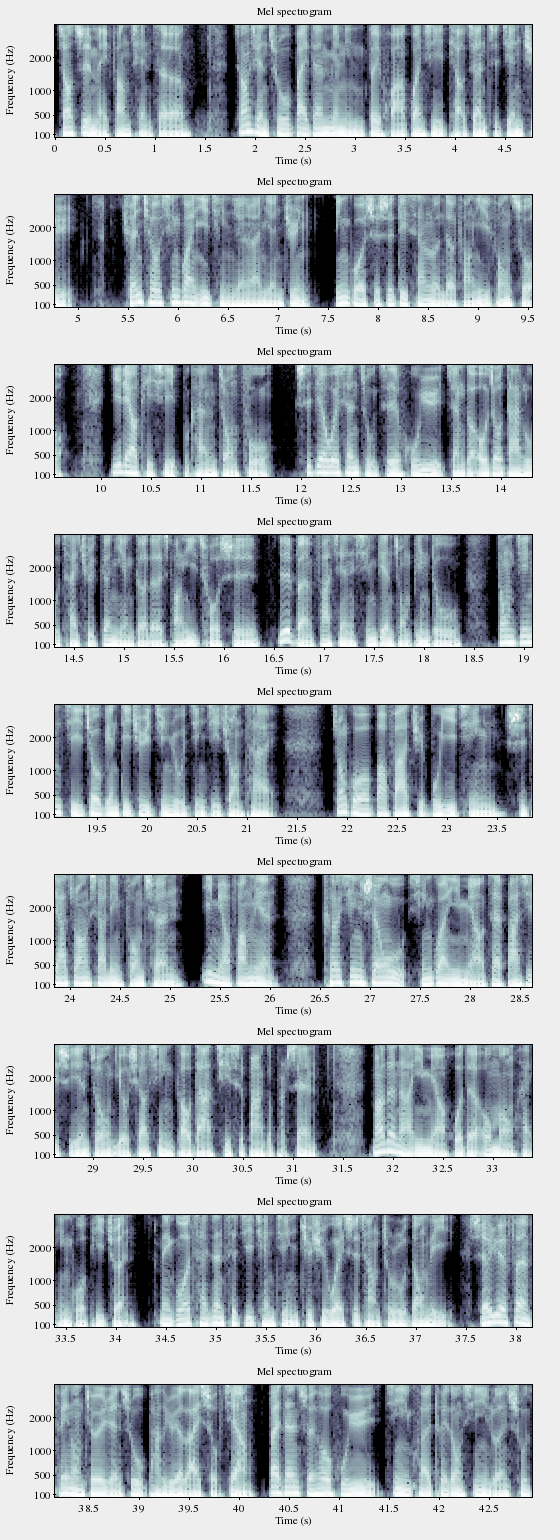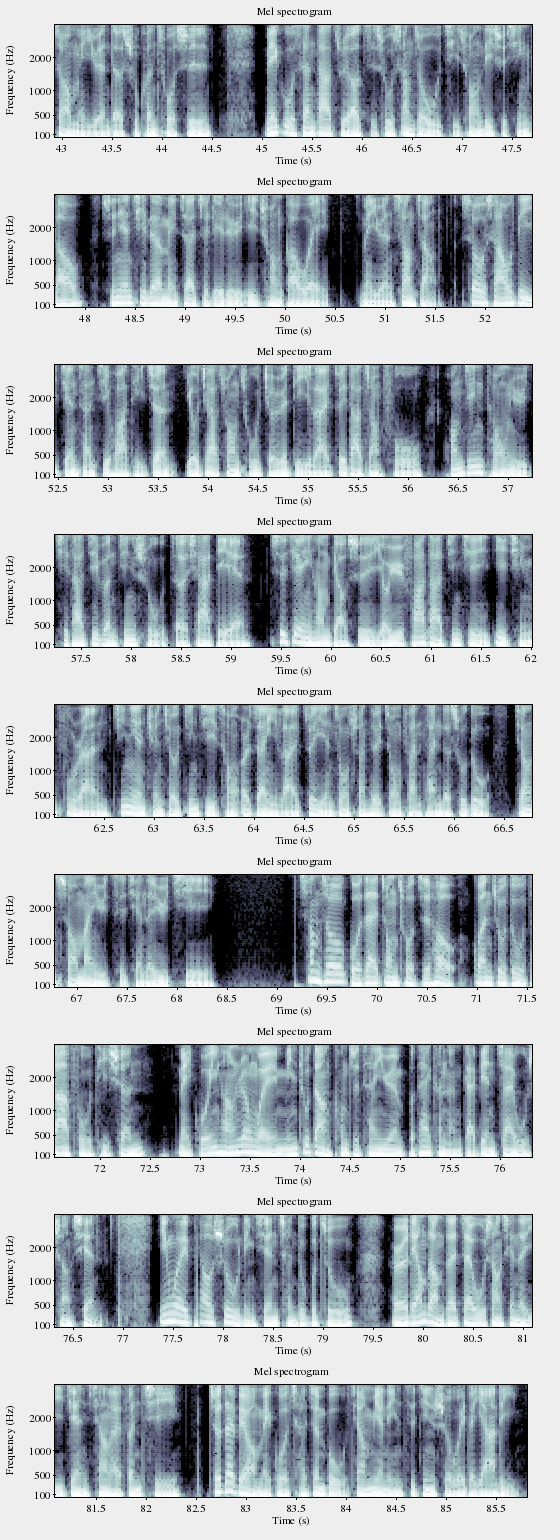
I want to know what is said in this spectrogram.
招致美方谴责，彰显出拜登面临对华关系挑战之艰巨。全球新冠疫情仍然严峻。英国实施第三轮的防疫封锁，医疗体系不堪重负。世界卫生组织呼吁整个欧洲大陆采取更严格的防疫措施。日本发现新变种病毒，东京及周边地区进入紧急状态。中国爆发局部疫情，石家庄下令封城。疫苗方面，科兴生物新冠疫苗在巴西实验中有效性高达七十八个 percent。Moderna 疫苗获得欧盟和英国批准。美国财政刺激前景继续为市场注入动力。十二月份非农就业人数八个月来首降。拜登随后呼吁尽一块推动新一轮塑造美元的纾困措施。美股三大主要指数上周五齐创历史新高，十年期的美债殖利率亦创高位。美元上涨，受沙乌地减产计划提振，油价创出九月底以来最大涨幅。黄金、铜与其他基本金属则下跌。世界银行表示，由于发达经济疫情复燃，今年全球经济从二战以来最严重衰退中反弹的速度将稍慢于此前的预期。上周国债重挫之后，关注度大幅提升。美国银行认为，民主党控制参议院不太可能改变债务上限，因为票数领先程度不足，而两党在债务上限的意见向来分歧，这代表美国财政部将面临资金水位的压力。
